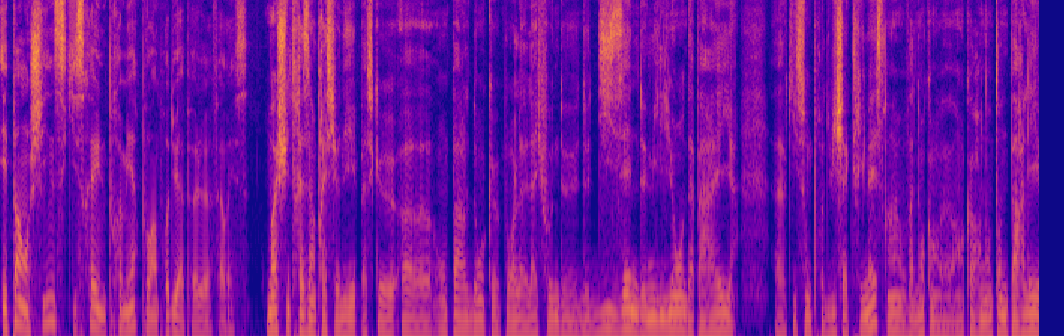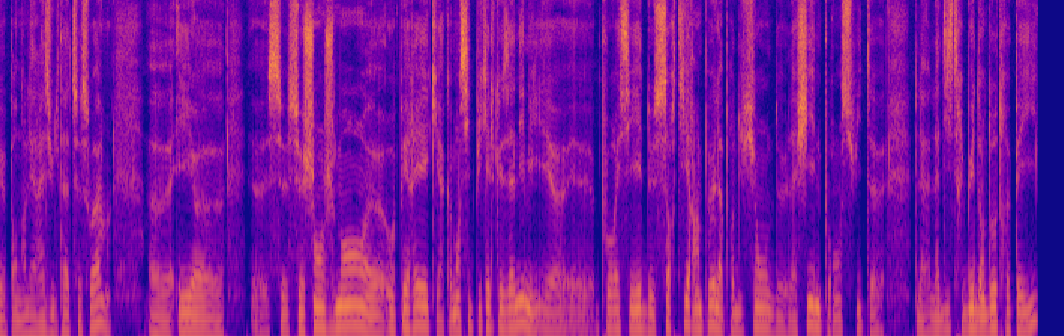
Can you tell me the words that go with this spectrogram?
et pas en Chine, ce qui serait une première pour un produit Apple, Fabrice. Moi, je suis très impressionné parce que euh, on parle donc pour l'iPhone de, dizaines de millions d'appareils euh, qui sont produits chaque trimestre. Hein. On va donc encore en entendre parler pendant les résultats de ce soir. Euh, et ce, changement opéré qui a commencé depuis quelques années, mais pour essayer de sortir un peu la production de la Chine pour ensuite la distribuer dans d'autres pays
